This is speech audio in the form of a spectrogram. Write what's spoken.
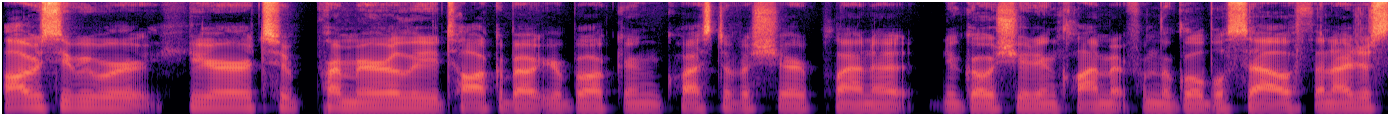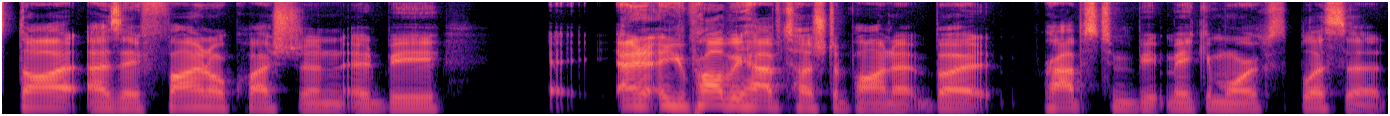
obviously we were here to primarily talk about your book in quest of a shared planet negotiating climate from the global south and i just thought as a final question it'd be and you probably have touched upon it but perhaps to be, make it more explicit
